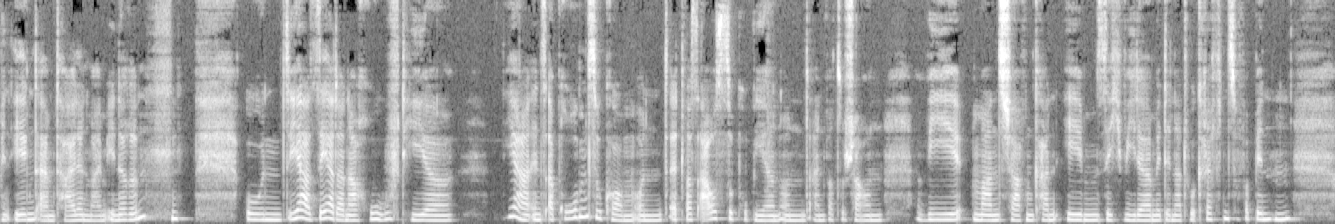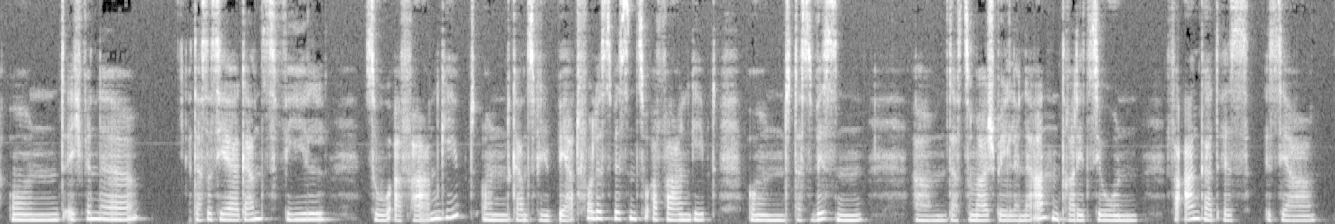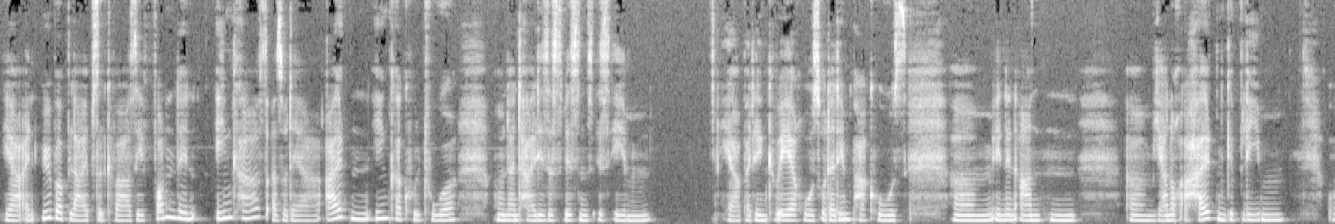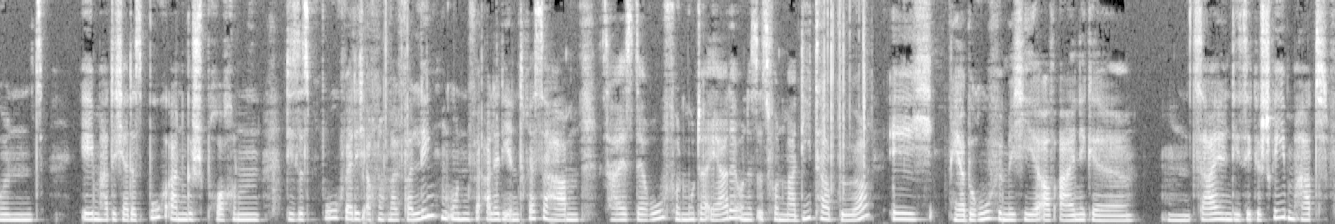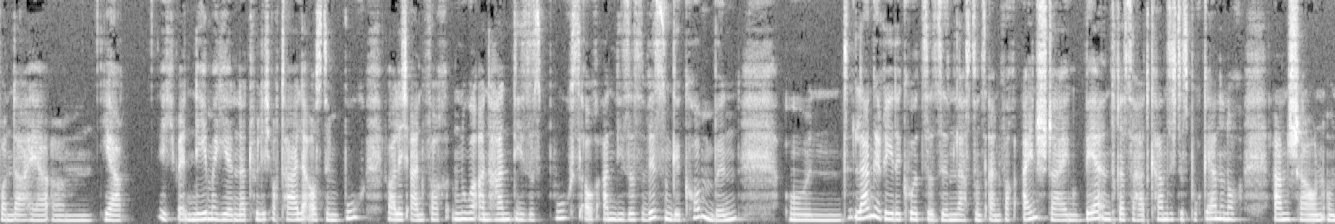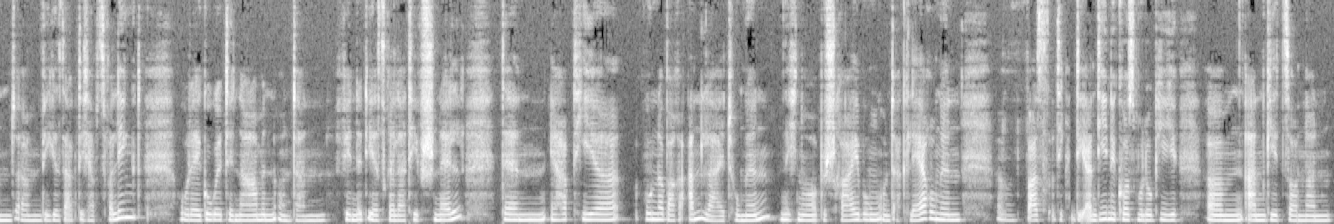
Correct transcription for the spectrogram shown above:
in irgendeinem Teil in meinem Inneren. und ja, sehr danach ruft, hier ja, ins Erproben zu kommen und etwas auszuprobieren und einfach zu schauen, wie man es schaffen kann, eben sich wieder mit den Naturkräften zu verbinden. Und ich finde, dass es hier ganz viel zu erfahren gibt und ganz viel wertvolles Wissen zu erfahren gibt und das Wissen, ähm, das zum Beispiel in der Anden-Tradition verankert ist, ist ja, ja ein Überbleibsel quasi von den Inkas, also der alten Inka-Kultur. Und ein Teil dieses Wissens ist eben ja bei den Queros oder den Pacos ähm, in den Anden ähm, ja noch erhalten geblieben. Und Eben hatte ich ja das Buch angesprochen. Dieses Buch werde ich auch nochmal verlinken unten für alle, die Interesse haben. Das heißt Der Ruf von Mutter Erde und es ist von Madita Böhr. Ich ja, berufe mich hier auf einige hm, Zeilen, die sie geschrieben hat. Von daher, ähm, ja, ich nehme hier natürlich auch Teile aus dem Buch, weil ich einfach nur anhand dieses Buchs auch an dieses Wissen gekommen bin. Und lange Rede, kurzer Sinn, lasst uns einfach einsteigen. Wer Interesse hat, kann sich das Buch gerne noch anschauen. Und ähm, wie gesagt, ich habe es verlinkt oder ihr googelt den Namen und dann findet ihr es relativ schnell. Denn ihr habt hier wunderbare Anleitungen, nicht nur Beschreibungen und Erklärungen, was die, die andine Kosmologie ähm, angeht, sondern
